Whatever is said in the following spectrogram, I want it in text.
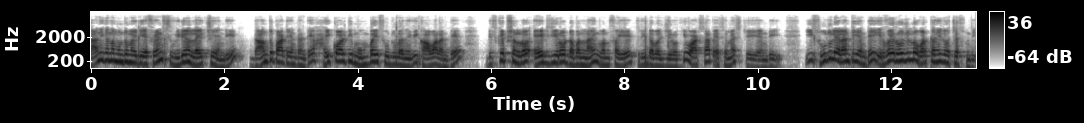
దానికన్నా ముందు మై డియర్ ఫ్రెండ్స్ వీడియోని లైక్ చేయండి. దాంతోపాటు ఏంటంటే హై క్వాలిటీ ముంబై సూదులు అనేవి కావాలంటే డిస్క్రిప్షన్లో eight zero double nine one five eight three double జీరోకి వాట్సాప్ ఎస్ఎంఎస్ చేయండి. ఈ సూదులు ఎలాంటివి అంటే ఇరవై రోజుల్లో వర్క్ అనేది వచ్చేస్తుంది.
